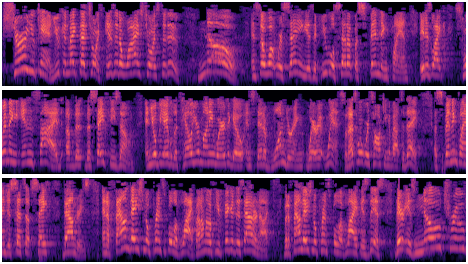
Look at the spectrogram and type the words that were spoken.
Sure you can. You can make that choice. Is it a wise choice to do? No. And so what we're saying is if you will set up a spending plan, it is like swimming inside of the, the safety zone. And you'll be able to tell your money where to go instead of wondering where it went. So that's what we're talking about today. A spending plan just sets up safe boundaries. And a foundational principle of life, I don't know if you figured this out or not, but a foundational principle of life is this. There is no true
